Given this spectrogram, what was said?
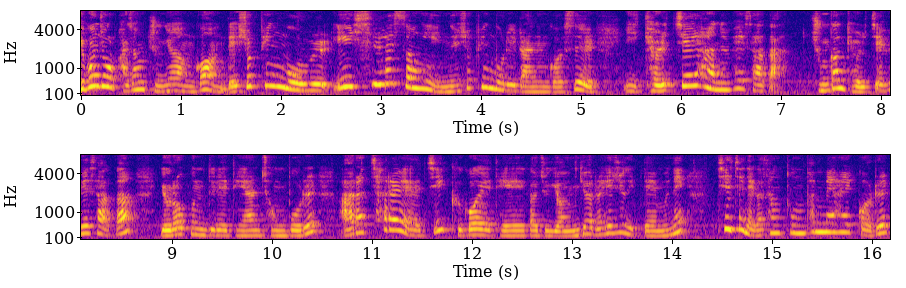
기본적으로 가장 중요한 건 내 쇼핑몰이 신뢰성이 있는 쇼핑몰이라는 것을 이 결제하는 회사가 중간 결제 회사가 여러분들에 대한 정보를 알아차려야지 그거에 대해 가지고 연결을 해주기 때문에 실제 내가 상품 판매할 거를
